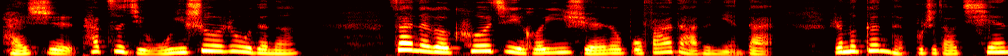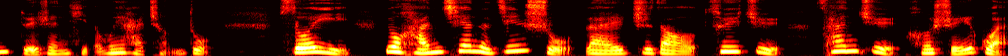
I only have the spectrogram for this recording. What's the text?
还是他自己无意摄入的呢？”在那个科技和医学都不发达的年代，人们根本不知道铅对人体的危害程度，所以用含铅的金属来制造炊具、餐具和水管，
